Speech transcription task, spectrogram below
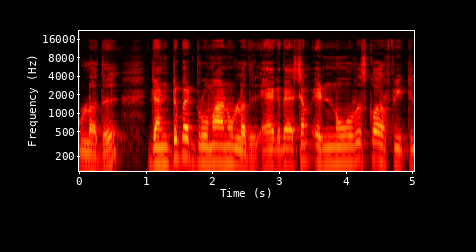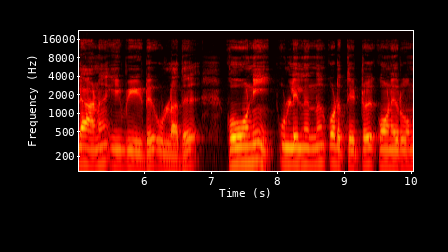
ഉള്ളത്. രണ്ട് ബെഡ്റൂമാണ് ഉള്ളത് ഏകദേശം എണ്ണൂറ് സ്ക്വയർ ഫീറ്റിലാണ് ഈ വീട് ഉള്ളത്. കോണി ഉള്ളിൽ നിന്ന് കൊടുത്തിട്ട് കോണി റൂം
